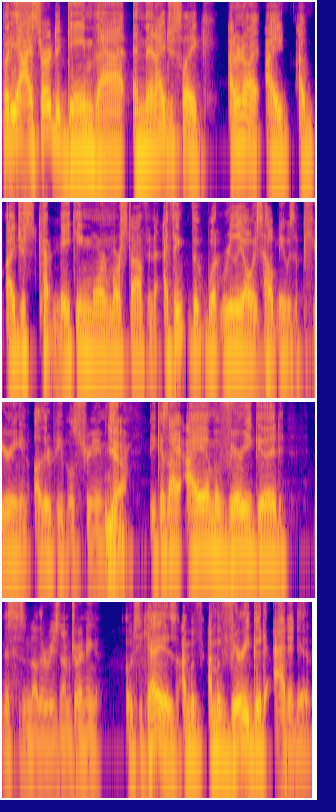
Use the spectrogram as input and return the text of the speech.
but yeah, I started to game that, and then I just like I don't know, I I I, I just kept making more and more stuff, and I think that what really always helped me was appearing in other people's streams. Yeah. because I I am a very good. And This is another reason I'm joining OTK is I'm a I'm a very good additive.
